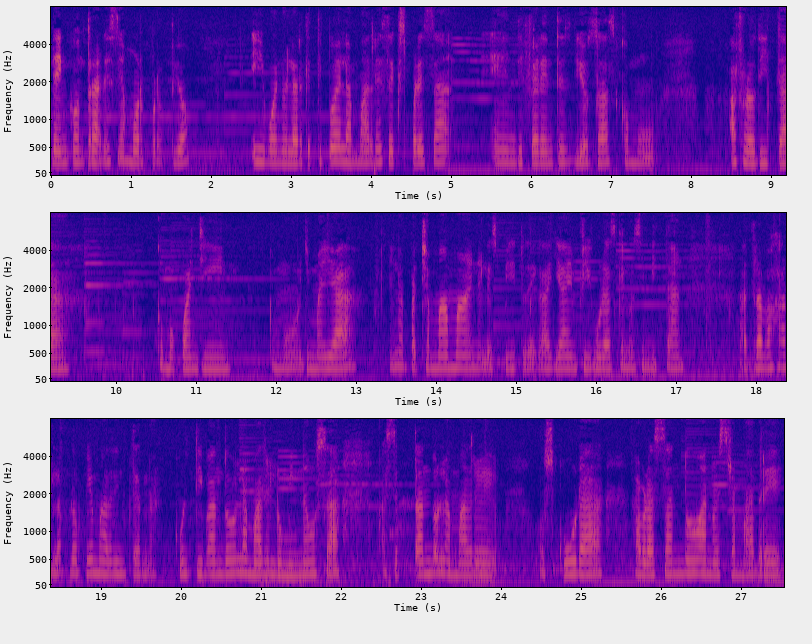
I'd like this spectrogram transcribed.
de encontrar ese amor propio. Y bueno, el arquetipo de la madre se expresa en diferentes diosas como Afrodita, como Kuan Yin, como Yimaya, en la Pachamama, en el espíritu de Gaia, en figuras que nos invitan a trabajar la propia madre interna, cultivando la madre luminosa, aceptando la madre oscura, abrazando a nuestra madre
